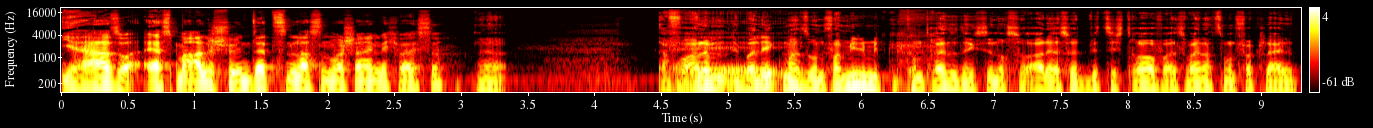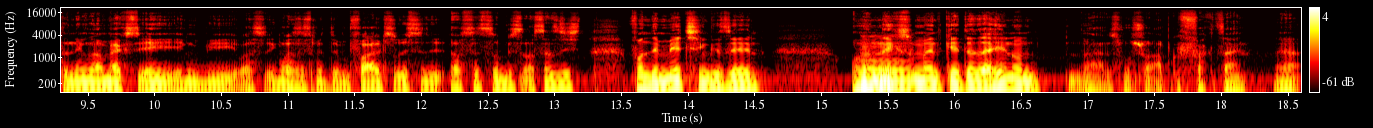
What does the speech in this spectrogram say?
ja, so erstmal alle schön setzen lassen wahrscheinlich, weißt du? Ja. Ja, vor allem, überleg mal, so ein Familienmitglied kommt rein, du denkst dir noch so, ah, der ist heute witzig drauf, als Weihnachtsmann verkleidet, dann irgendwann merkst du, ey, irgendwie, was, irgendwas ist mit dem falsch. So ist das jetzt so ein bisschen aus der Sicht von dem Mädchen gesehen. Und im nächsten Moment geht er dahin und na, das muss schon abgefuckt sein. Ja.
